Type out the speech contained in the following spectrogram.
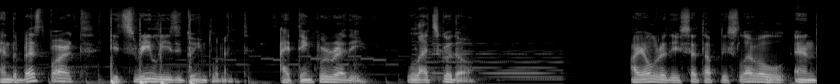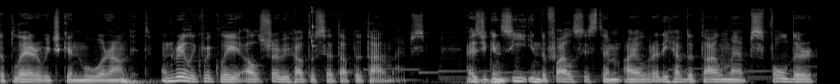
And the best part, it's really easy to implement. I think we're ready. Let's go though. I already set up this level and the player which can move around it. And really quickly I'll show you how to set up the tile maps. As you can see in the file system I already have the tile maps folder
